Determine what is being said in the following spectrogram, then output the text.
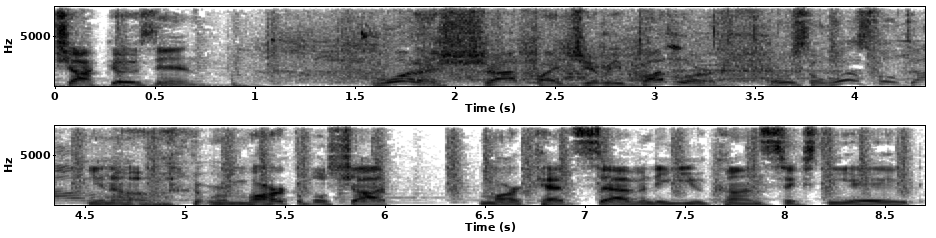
Shot goes in. What a shot by Jimmy Butler. It was a whistle down. You know, remarkable shot. Marquette 70, UConn 68.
